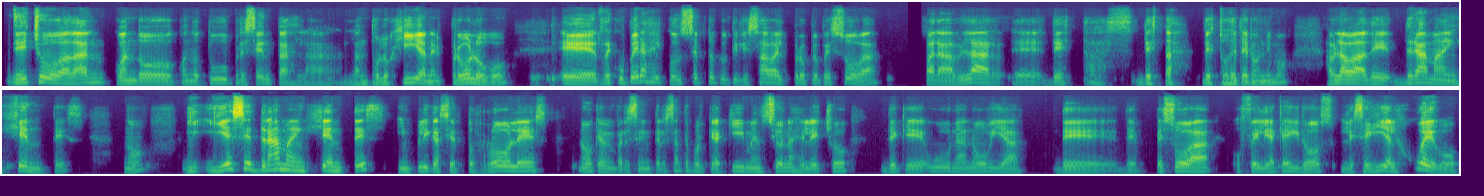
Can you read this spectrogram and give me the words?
De hecho, Adán, cuando, cuando tú presentas la, la antología en el prólogo, eh, recuperas el concepto que utilizaba el propio Pessoa para hablar eh, de, estas, de, estas, de estos heterónimos. Hablaba de drama en gentes, ¿no? Y, y, ese drama en gentes implica ciertos roles, ¿no? Que a mí me parecen interesantes porque aquí mencionas el hecho de que una novia de, de Pessoa, Ofelia Queiroz, le seguía el juego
